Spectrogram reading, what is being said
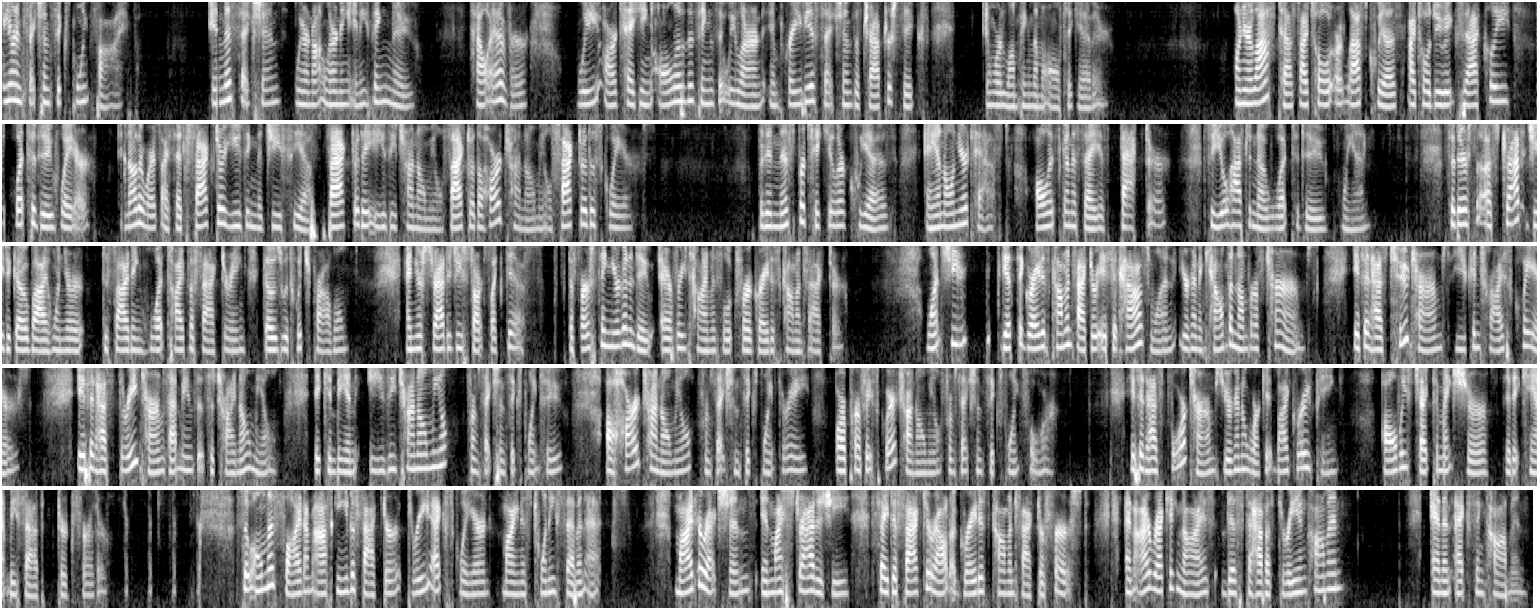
We are in section 6.5. In this section, we are not learning anything new. However, we are taking all of the things that we learned in previous sections of chapter 6 and we're lumping them all together. On your last test, I told, or last quiz, I told you exactly what to do where. In other words, I said factor using the GCF, factor the easy trinomial, factor the hard trinomial, factor the squares. But in this particular quiz and on your test, all it's going to say is factor. So you'll have to know what to do when. So there's a strategy to go by when you're deciding what type of factoring goes with which problem. And your strategy starts like this. The first thing you're going to do every time is look for a greatest common factor. Once you get the greatest common factor, if it has one, you're going to count the number of terms. If it has two terms, you can try squares. If it has three terms, that means it's a trinomial. It can be an easy trinomial from section 6.2, a hard trinomial from section 6.3, or a perfect square trinomial from section 6.4. If it has four terms, you're going to work it by grouping. Always check to make sure that it can't be factored further. So on this slide, I'm asking you to factor 3x squared minus 27x. My directions in my strategy say to factor out a greatest common factor first, and I recognize this to have a 3 in common and an x in common.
